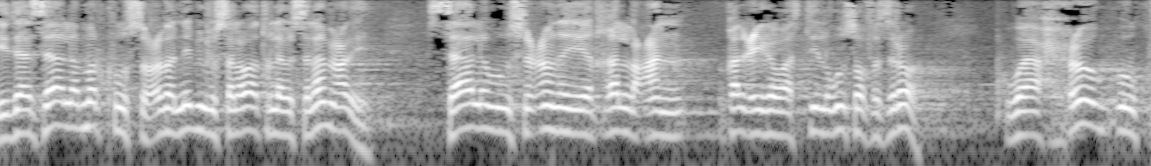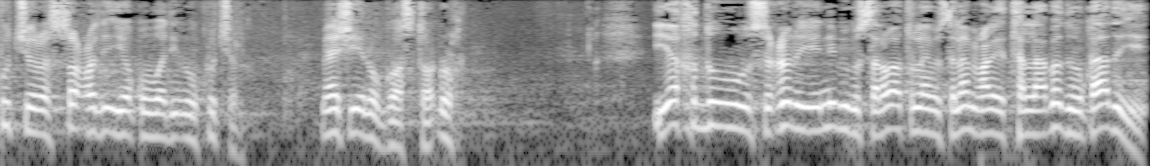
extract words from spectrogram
Idaa saala markuu socdo nebigu salawaatu ullahi wasalaamu calayh saala wuu soconayay qalcan qalciga waa lagu soo fasiro waa xoog uu ku jiro socdi iyo quwadi uu ku jiro. Meeshii inuu goosto dhulka. Yakhduu wuu soconayay nebigu salawaatu ullahi wasalaamu caleyh tallaabaduu qaadayay.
